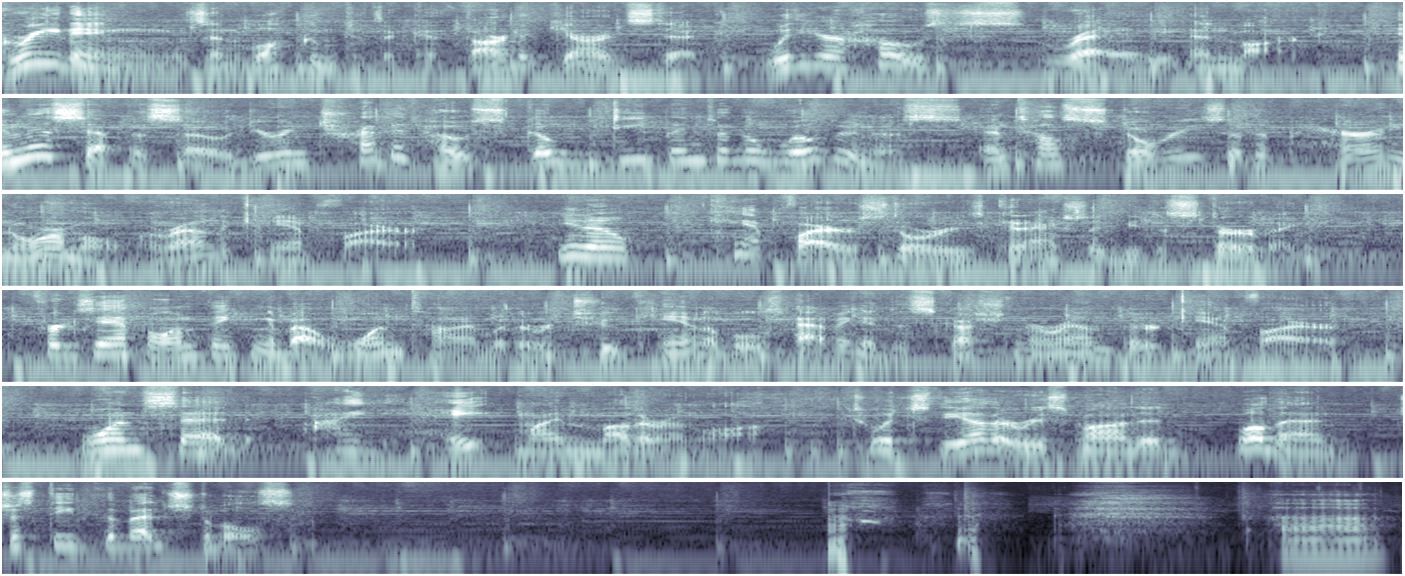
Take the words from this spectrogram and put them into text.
Greetings and welcome to the Cathartic Yardstick with your hosts, Ray and Mark. In this episode, your intrepid hosts go deep into the wilderness and tell stories of the paranormal around the campfire. You know, campfire stories can actually be disturbing. For example, I'm thinking about one time where there were two cannibals having a discussion around their campfire. One said, I hate my mother in law, to which the other responded, Well then, just eat the vegetables.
